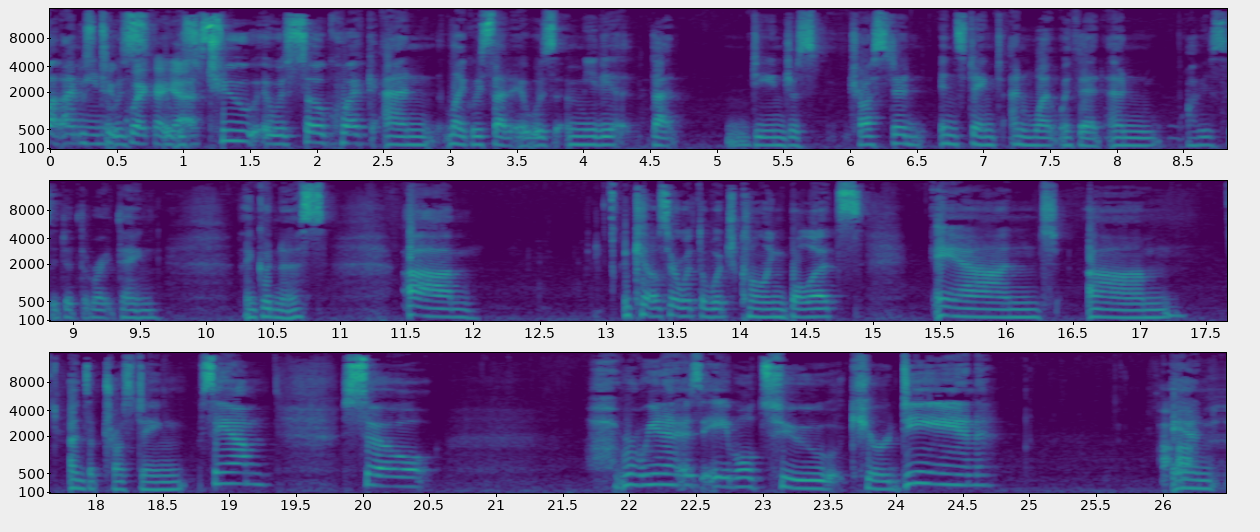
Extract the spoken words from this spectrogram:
but I mean, too it was quick, I it guess. was too. It was so quick, and like we said, it was immediate that Dean just trusted instinct and went with it, and obviously did the right thing. Thank goodness. Um, kills her with the witch killing bullets, and um, ends up trusting Sam. So Rowena is able to cure Dean, and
